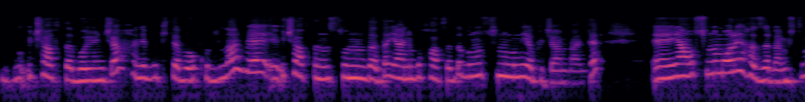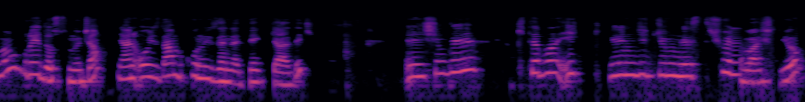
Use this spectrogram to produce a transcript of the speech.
bu üç hafta boyunca hani bu kitabı okudular ve üç haftanın sonunda da yani bu haftada bunun sunumunu yapacağım ben de. E, yani o sunumu oraya hazırlamıştım ama buraya da sunacağım. Yani o yüzden bu konu üzerine denk geldik. E, şimdi kitabın ilk birinci cümlesi şöyle başlıyor.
